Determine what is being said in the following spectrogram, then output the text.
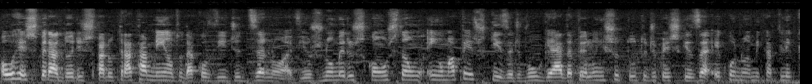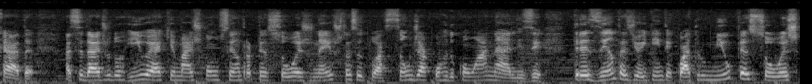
ou respiradores para o tratamento da Covid-19. Os números constam em uma pesquisa divulgada pelo Instituto de Pesquisa Econômica Aplicada. A cidade do Rio é a que mais concentra pessoas nesta situação, de acordo com a análise. 384 mil pessoas,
